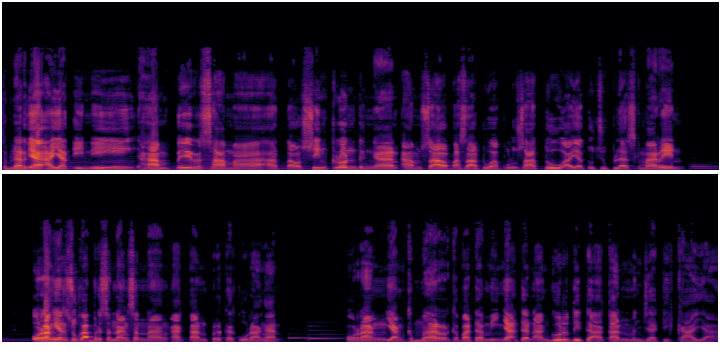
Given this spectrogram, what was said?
Sebenarnya ayat ini hampir sama atau sinkron dengan Amsal pasal 21 ayat 17 kemarin. Orang yang suka bersenang-senang akan berkekurangan. Orang yang gemar kepada minyak dan anggur tidak akan menjadi kaya.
